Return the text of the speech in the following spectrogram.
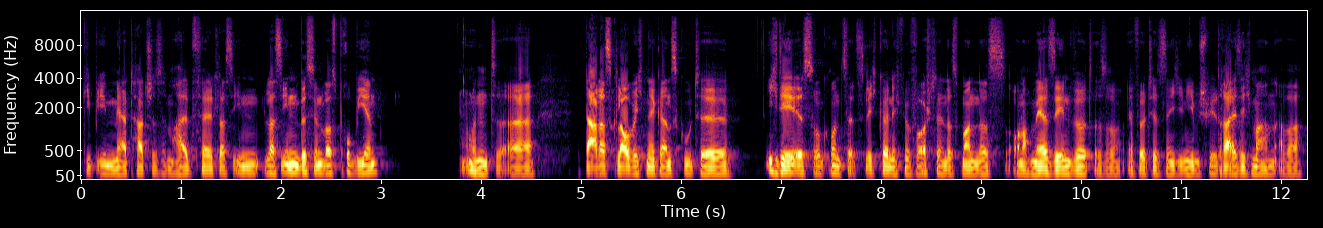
gib ihm mehr Touches im Halbfeld, lass ihn, lass ihn ein bisschen was probieren. Und äh, da das, glaube ich, eine ganz gute Idee ist, so grundsätzlich könnte ich mir vorstellen, dass man das auch noch mehr sehen wird. Also er wird jetzt nicht in jedem Spiel 30 machen, aber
